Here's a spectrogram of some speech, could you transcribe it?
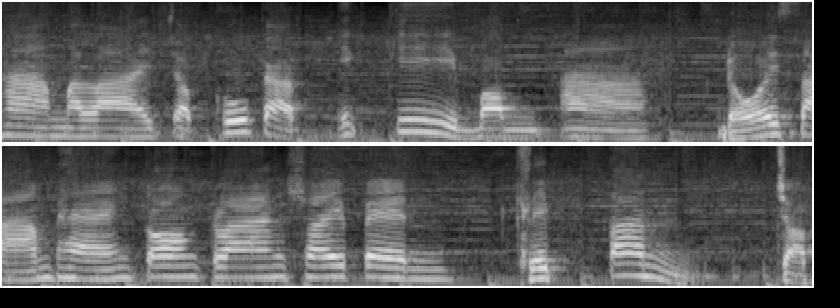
ฮามาลายจับคู่กับอิกกี้บอมอา โดย 3 แผงกองกลางใช้เป็นคลิปตัน จับ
